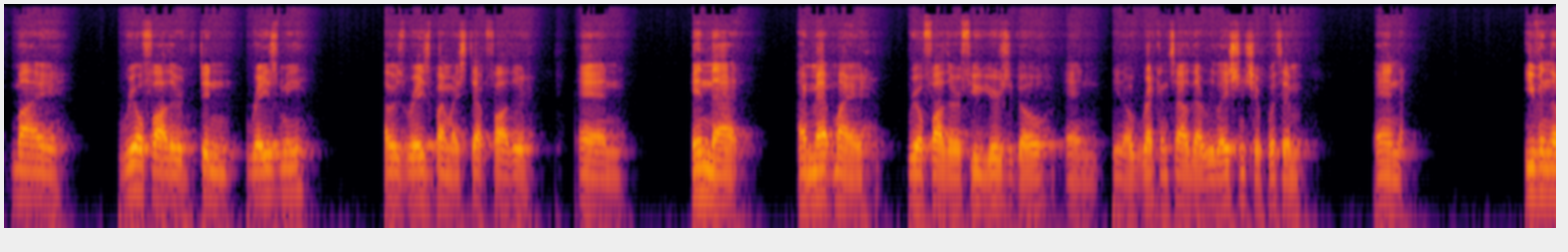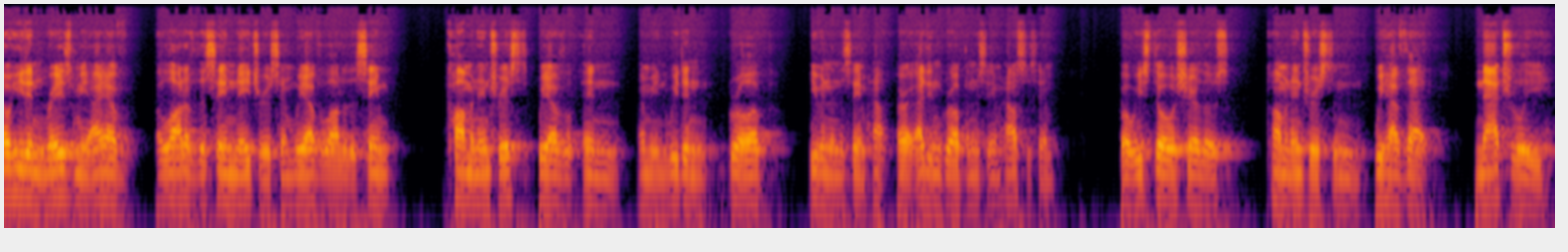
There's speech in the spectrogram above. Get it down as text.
my real father didn't raise me. I was raised by my stepfather, and in that, I met my real father a few years ago, and you know, reconciled that relationship with him. And even though he didn't raise me, I have a lot of the same natures, and. We have a lot of the same common interests. We have, and I mean, we didn't grow up even in the same house, or I didn't grow up in the same house as him, but we still share those common interests, and we have that naturally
